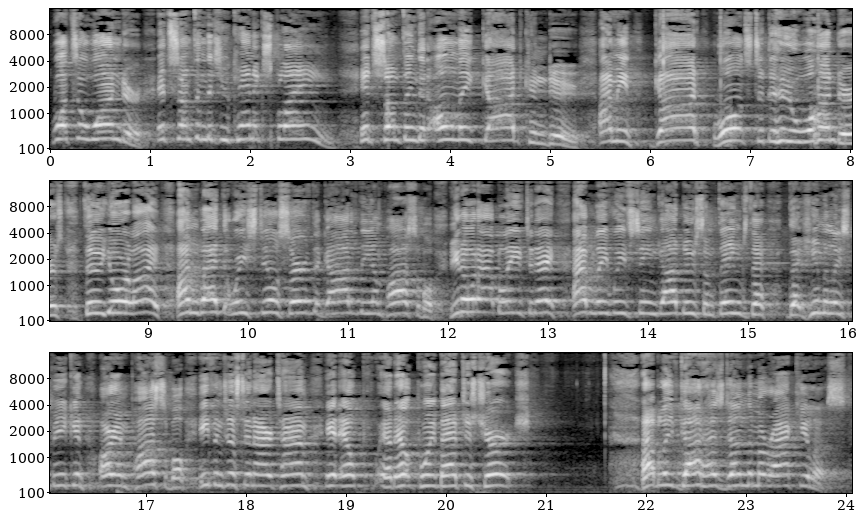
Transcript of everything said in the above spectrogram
What's a wonder? It's something that you can't explain. It's something that only God can do. I mean, God wants to do wonders through your life. I'm glad that we still serve the God of the impossible. You know what I believe today? I believe we've seen God do some things that, that humanly speaking, are impossible, even just in our time at Elk, at Elk Point Baptist Church. I believe God has done the miraculous.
